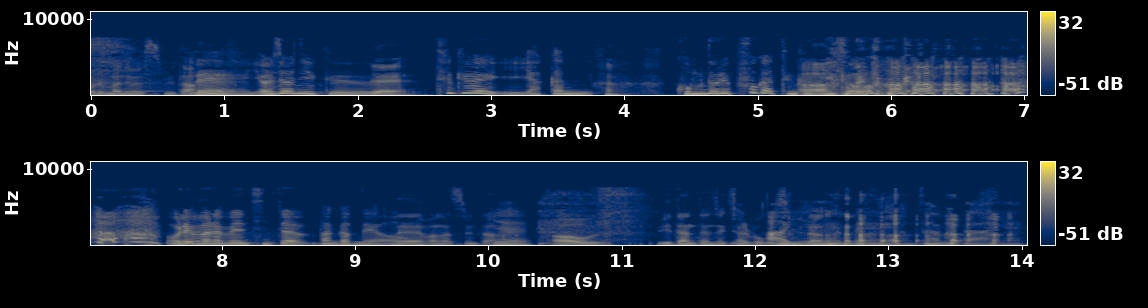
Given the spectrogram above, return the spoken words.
오랜만에 뵙습니다. 네, 여전히 그 예. 특유의 약간 곰돌이 푸 같은 그 아, 미소. 네. 오랜만에 네. 뵌 진짜 반갑네요. 네, 반갑습니다. 예. 아우, 위대한 탄생 잘 보고 아, 있습니다. 예, 네, 감사합니다. 예.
